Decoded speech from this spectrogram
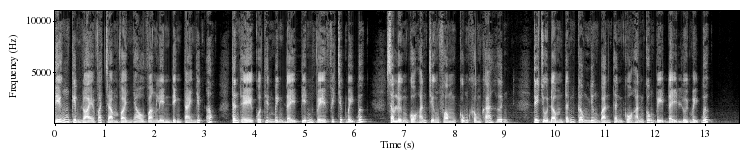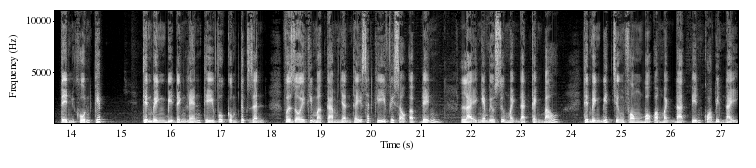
Tiếng kim loại va chạm vào nhau vang lên đình tài nhức óc. Thân thể của thiên minh đẩy tiến về phía trước mấy bước. Sau lưng của hắn trương phong cũng không khá hơn. Tuy chủ động tấn công nhưng bản thân của hắn cũng bị đẩy lùi mấy bước. Tên khốn kiếp. Thiên minh bị đánh lén thì vô cùng tức giận. Vừa rồi khi mà cảm nhận thấy sát khí phía sau ập đến, Lại nghe miêu sư mạnh đạt cảnh báo. Thiên minh biết trương phong bỏ qua mạnh đạt tiến qua bên này,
